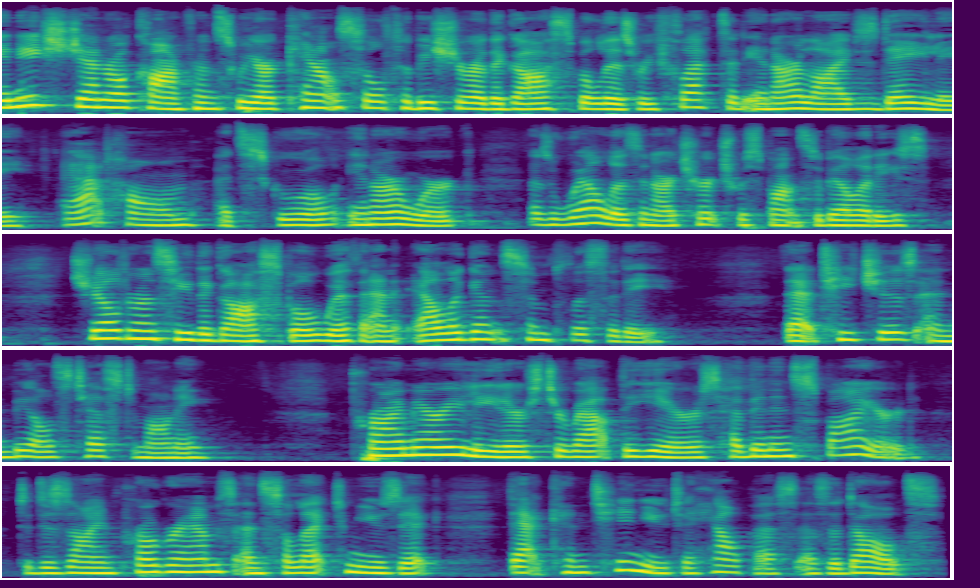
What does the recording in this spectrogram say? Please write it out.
In each general conference, we are counseled to be sure the gospel is reflected in our lives daily, at home, at school, in our work, as well as in our church responsibilities. Children see the gospel with an elegant simplicity that teaches and builds testimony. Primary leaders throughout the years have been inspired to design programs and select music that continue to help us as adults.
